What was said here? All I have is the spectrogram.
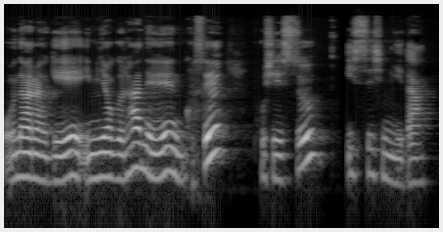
원활하게 입력을 하는 것을 보실 수 있으십니다.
